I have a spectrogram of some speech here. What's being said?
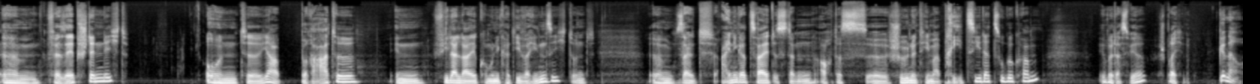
ähm, verselbstständigt und äh, ja, berate in vielerlei kommunikativer Hinsicht und ähm, seit einiger Zeit ist dann auch das äh, schöne Thema Prezi dazugekommen, über das wir sprechen. Genau.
